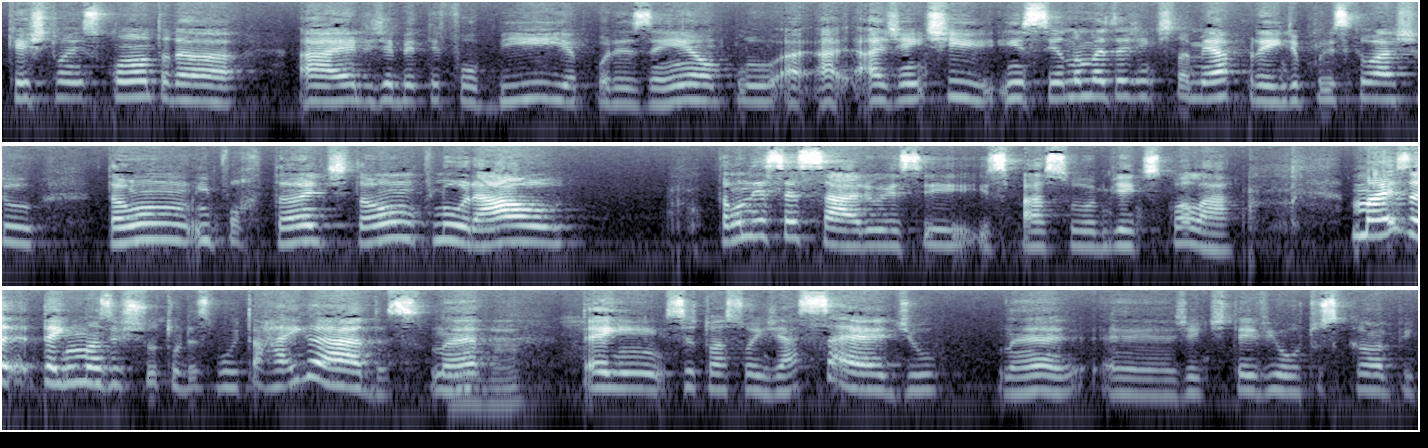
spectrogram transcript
questões contra a LGBTfobia, por exemplo. A, a, a, gente ensina, mas a gente também aprende. Por isso que eu acho tão importante, tão plural, tão necessário esse espaço ambiente escolar. Mas eh, tem umas estruturas muito arraigadas, né? Uhum tem situações de assédio, né? É, a gente teve outros campi,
